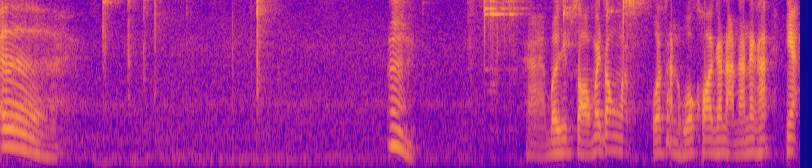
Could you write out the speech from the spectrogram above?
เออ อืม อ่าเบอร์สิบสองไม่ต้องแบบหัวสั่นหัวคอนขนาดนั้นนะครับเนี่ย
